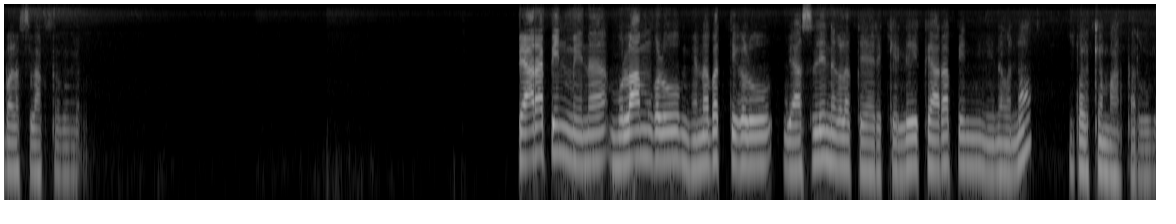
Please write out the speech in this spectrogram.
ಬಳಸಲಾಗ್ತದೆ. ಪ್ಯಾರಾಫಿನ್ ಮೀನ, ಮುಲಾಮ್ಗಳು, ಮೆಣಬತ್ತಿಗಳು, ವ್ಯಾಸಲಿನ್ಗಳ ತಯಾರಿಕೆಯಲ್ಲಿ ಪ್ಯಾರಾಪಿನ್ ಮೀನವನ್ನು ಬಳಕೆ ಮಾಡ್ತಾರೆ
